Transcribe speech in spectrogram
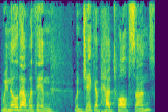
We know that within, when Jacob had 12 sons,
